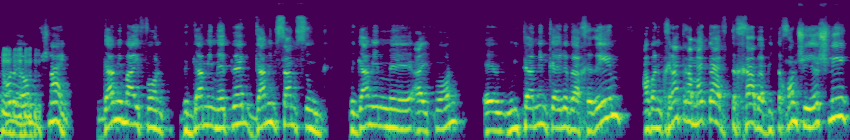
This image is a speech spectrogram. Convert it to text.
כל היום עם שניים. גם עם אייפון וגם עם אפל, גם עם סמסונג וגם עם אה, אייפון, אה, מטעמים כאלה ואחרים, אבל מבחינת רמת האבטחה והביטחון שיש לי,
